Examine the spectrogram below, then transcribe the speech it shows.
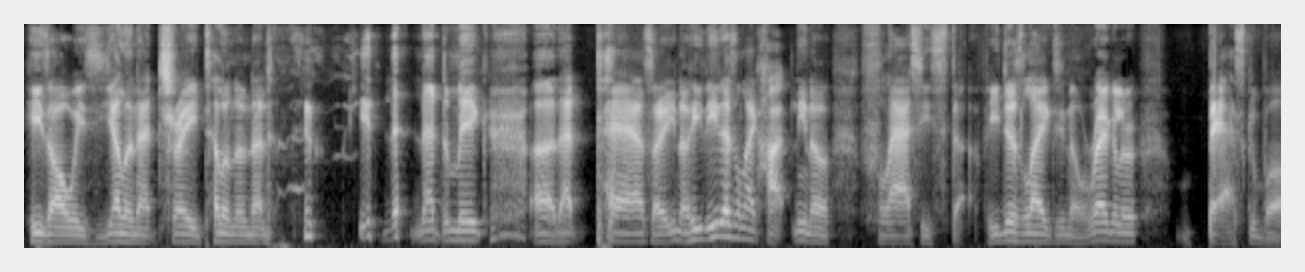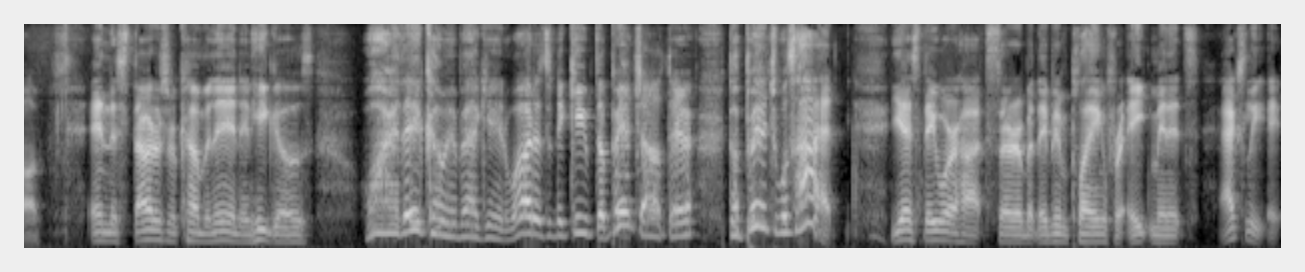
He's always yelling at Trae, telling him not not to make uh, that pass or you know he he doesn't like hot you know flashy stuff. He just likes you know regular basketball. And the starters were coming in, and he goes, "Why are they coming back in? Why doesn't he keep the bench out there? The bench was hot." Yes, they were hot, sir, but they've been playing for eight minutes. Actually,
